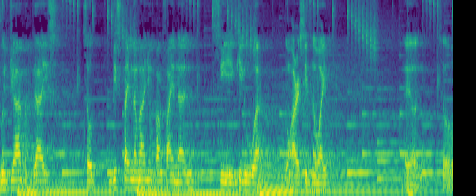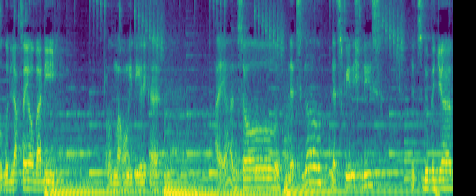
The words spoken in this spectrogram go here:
Good job, guys. So, this time naman yung pang-final, si Kilua, itong RC na white. Ayun. So, good luck sa'yo, buddy. Huwag mo akong itirik, ha. Ayan. So, let's go. Let's finish this. Let's do the job.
